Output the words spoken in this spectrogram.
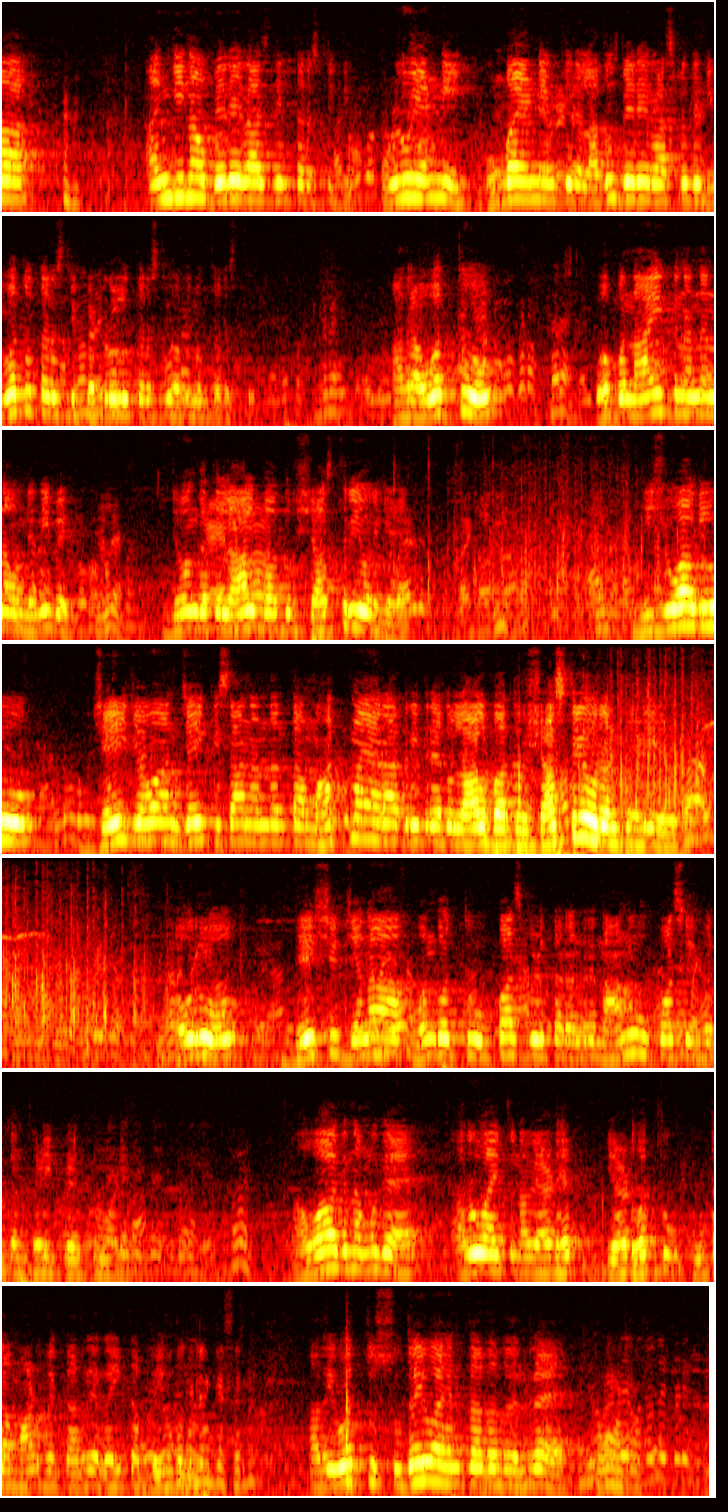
ಅಂಗಿ ನಾವು ಬೇರೆ ರಾಜ್ಯದಿಂದ ತರಿಸ್ತಿದ್ವಿ. ಉಳ್ಳು ಎಣ್ಣೆ ಉಂಬಾ ಎಣ್ಣೆ ಅಂತಿರಲ್ಲ, ಅದು ಬೇರೆ ರಾಷ್ಟ್ರದಿಂದ ಇವತ್ತು ತರಿಸ್ತೀವಿ, ಪೆಟ್ರೋಲು ತರಿಸ್ತೀವಿ, ಅದನ್ನು ತರಿಸ್ತೀವಿ. ಆದ್ರೆ ಅವತ್ತು ಒಬ್ಬ ನಾಯಕನನ್ನ ನಾವು ನೆನಿಬೇಕು. ದಿವಂಗತ ಲಾಲ್ ಬಹದ್ದೂರ್ ಶಾಸ್ತ್ರಿ ಅವರಿಗೆ ನಿಜವಾಗ್ಲೂ ಜೈ ಜವಾನ್, ಜೈ ಕಿಸಾನ್ ಅಂದಂತ ಮಹಾತ್ಮ ಯಾರಾದ್ರಿದ್ರೆ ಅದು ಲಾಲ್ ಬಹದ್ದೂರ್ ಶಾಸ್ತ್ರಿ ಅವರು ಅಂತೇಳಿ ಅವರು ದೇಶದ ಜನ ಒಂದೊತ್ತು ಉಪವಾಸ ಬೀಳ್ತಾರಂದ್ರೆ ನಾನು ಉಪವಾಸ ಇರ್ಬೇಕಂತ ಹೇಳಿ ಪ್ರಯತ್ನ ಮಾಡಿದೆ. ಅವಾಗ ನಮಗೆ ಅರಿವಾಯ್ತು, ನಾವು ಎರಡು ಹೆತ್ ಎರಡು ಹೊತ್ತು ಊಟ ಮಾಡಬೇಕಾದ್ರೆ ರೈತ ಬೇಕು ಆದ್ರೆ ಇವತ್ತು ಸುದೈವ ಎಂತದ್ದು ಅಂದ್ರೆ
